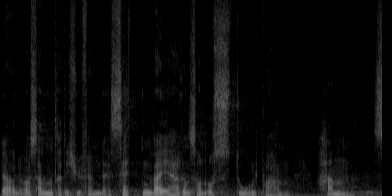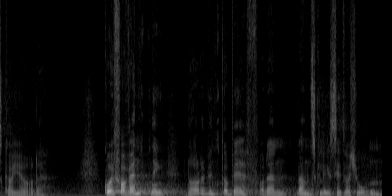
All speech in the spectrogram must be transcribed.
ja, det var Salme 30, 25. det. Sett en vei Herrens hånd, og stol på Han. Han skal gjøre det. Gå i forventning. Nå har du begynt å be for den vanskelige situasjonen.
